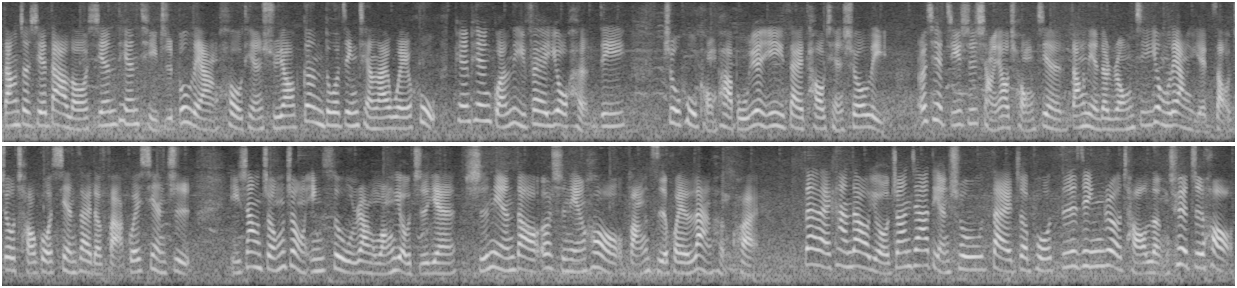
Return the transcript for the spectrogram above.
当这些大楼先天体质不良，后天需要更多金钱来维护，偏偏管理费又很低，住户恐怕不愿意再掏钱修理。而且即使想要重建，当年的容积用量也早就超过现在的法规限制。以上种种因素让网友直言，十年到二十年后房子会烂很快。再来看到有专家点出，在这波资金热潮冷却之后。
